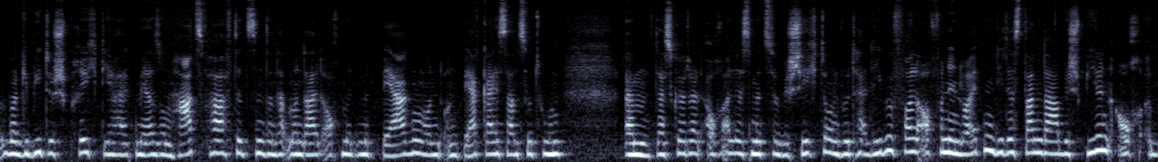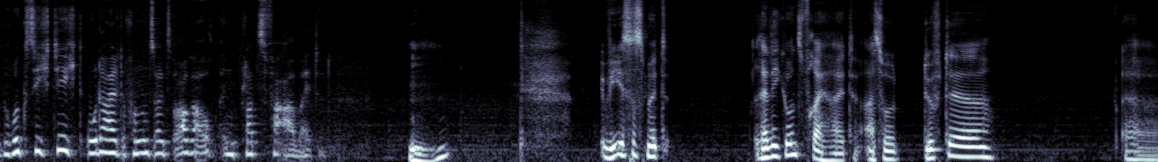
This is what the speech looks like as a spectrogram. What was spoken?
über Gebiete spricht, die halt mehr so im Harz verhaftet sind, dann hat man da halt auch mit, mit Bergen und, und Berggeistern zu tun. Ähm, das gehört halt auch alles mit zur Geschichte und wird halt liebevoll auch von den Leuten, die das dann da bespielen, auch äh, berücksichtigt oder halt von uns als Orga auch in Plots verarbeitet. Wie ist es mit Religionsfreiheit? Also dürfte, äh,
